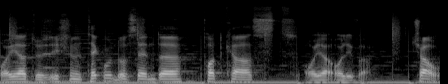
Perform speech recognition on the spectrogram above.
Euer Traditional Taekwondo Center Podcast, euer Oliver. Ciao.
